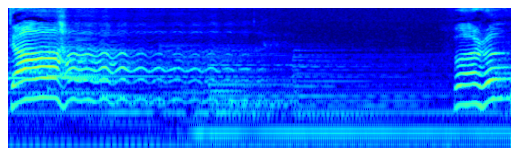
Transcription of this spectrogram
died for us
